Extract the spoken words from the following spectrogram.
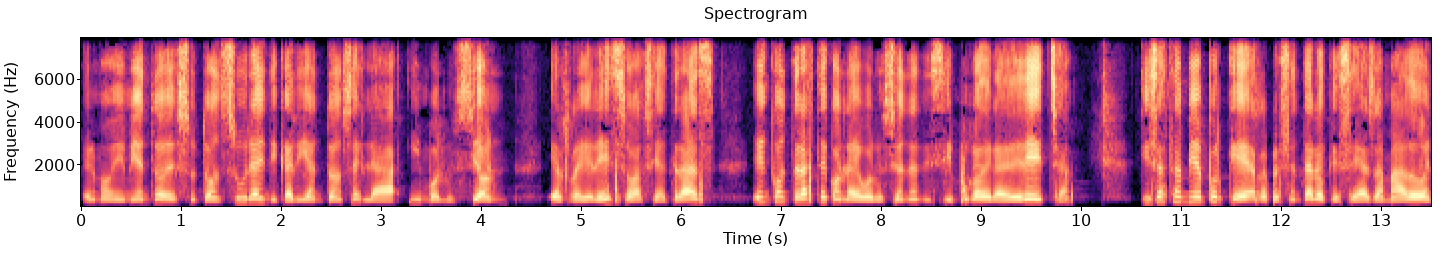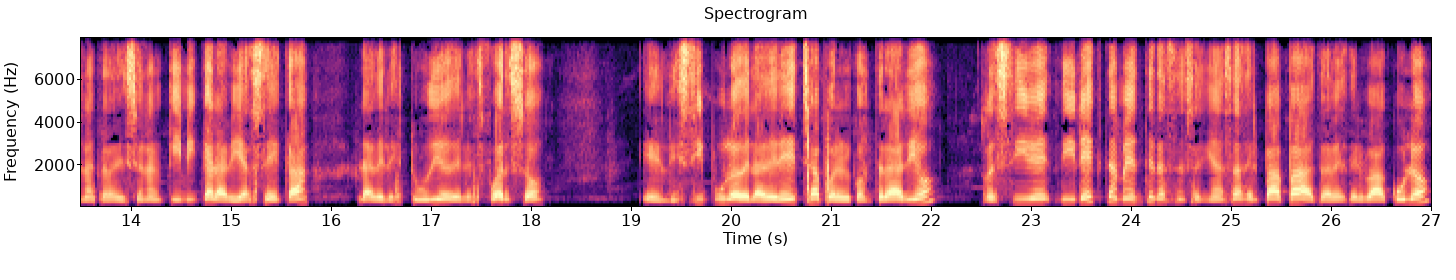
El movimiento de su tonsura indicaría entonces la involución, el regreso hacia atrás, en contraste con la evolución del discípulo de la derecha quizás también porque representa lo que se ha llamado en la tradición alquímica la vía seca, la del estudio y del esfuerzo. El discípulo de la derecha, por el contrario, recibe directamente las enseñanzas del Papa a través del báculo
